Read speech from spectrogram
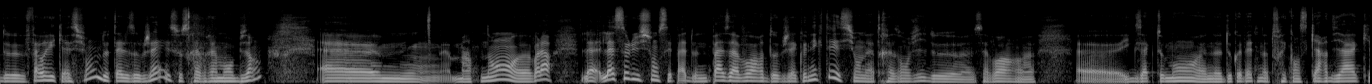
de fabrication de tels objets et ce serait vraiment bien. Euh, maintenant, euh, voilà, la, la solution, c'est pas de ne pas avoir d'objets connectés. Si on a très envie de savoir euh, exactement, de connaître notre fréquence cardiaque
